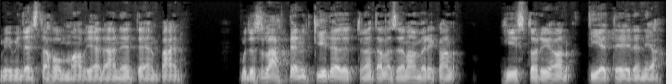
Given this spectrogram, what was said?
miten sitä hommaa viedään eteenpäin. Mutta jos lähtee nyt kiteytettynä tällaiseen Amerikan historiaan, tieteiden ja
